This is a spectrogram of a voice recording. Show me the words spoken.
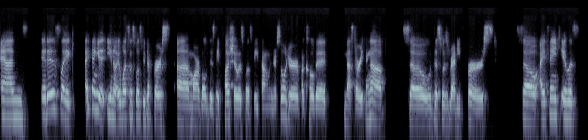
And it is like I think it, you know, it wasn't supposed to be the first uh, Marvel Disney Plus show. It was supposed to be Falcon Winter Soldier, but COVID messed everything up. So this was ready first. So I think it was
